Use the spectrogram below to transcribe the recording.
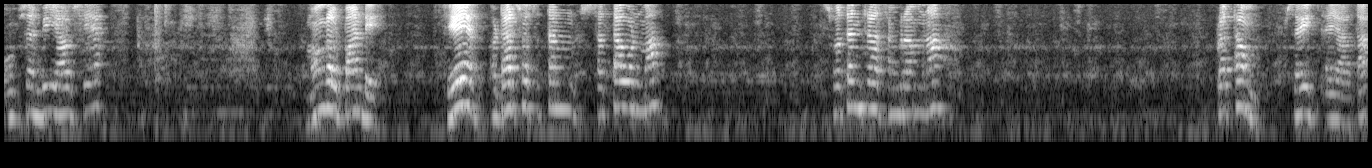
ઓપ્શન બી આવશે. મંગલ પાંડે. જે અઢારસો સત્તાવન, સત્તાવનમાં સ્વતંત્ર સંગ્રામના પ્રથમ શહીદ થયા હતા.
